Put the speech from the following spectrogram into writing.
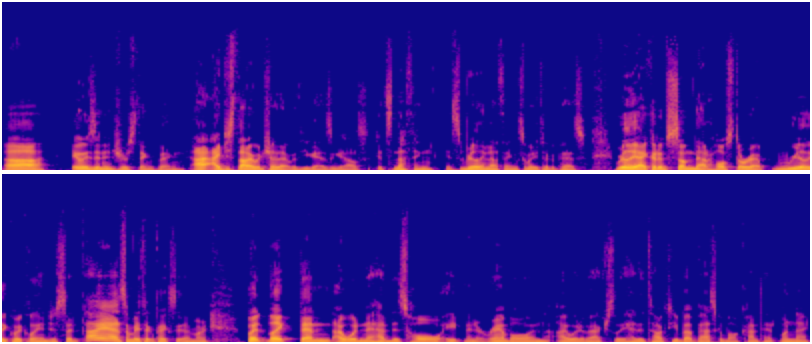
Uh it was an interesting thing. I, I, just thought I would share that with you guys and gals. It's nothing. It's really nothing. Somebody took a piss. Really, I could have summed that whole story up really quickly and just said, "Oh yeah, somebody took a piss the other morning." But like then I wouldn't have had this whole eight minute ramble, and I would have actually had to talk to you about basketball content one night.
